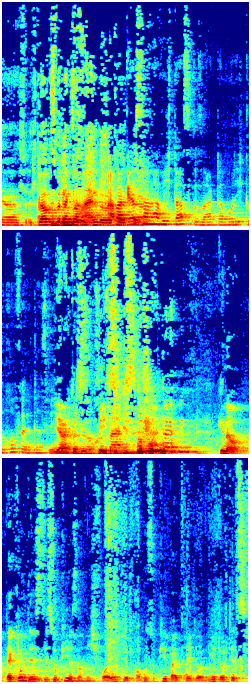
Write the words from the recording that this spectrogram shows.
Ja, ich, ich glaube, es wird langsam eindeutig. Aber gestern ja. habe ich das gesagt, da wurde ich gerüffelt. Deswegen Ja, das ich ist auch richtig so. genau. Der Grund ist, die Supir ist noch nicht voll. Wir brauchen Supierbeiträge und ihr dürft jetzt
